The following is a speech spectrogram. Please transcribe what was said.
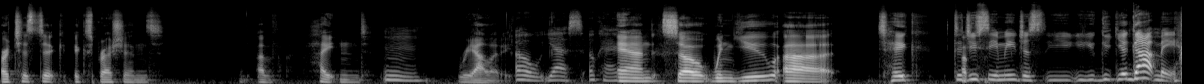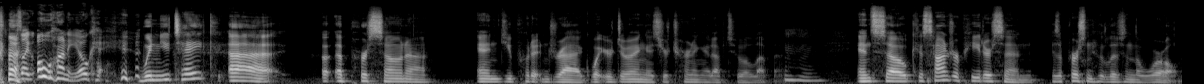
artistic expressions of heightened reality. Oh, yes. Okay. And so when you uh, take Did you see me just you you, you got me. It's like, "Oh, honey, okay." when you take uh, a, a persona and you put it in drag, what you're doing is you're turning it up to 11. And so Cassandra Peterson is a person who lives in the world.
